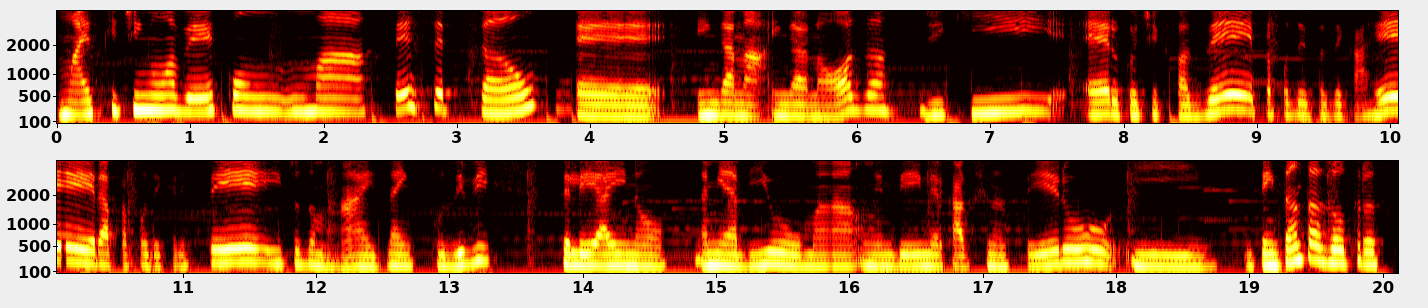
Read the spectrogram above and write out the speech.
mas que tinham a ver com uma percepção é, engana, enganosa de que era o que eu tinha que fazer para poder fazer carreira, para poder crescer e tudo mais, né? Inclusive, você lê aí no, na minha bio uma, um MBA em mercado financeiro e, e tem tantas outras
